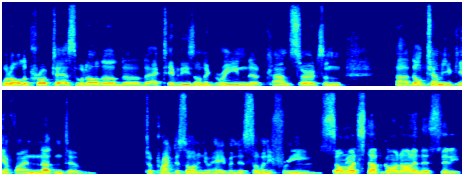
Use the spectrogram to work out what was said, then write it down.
with all the protests, with all the the, the activities on the green, the concerts, and uh, don't tell me you can't find nothing to to practice on in New Haven. There's so many free So much stuff going on in this city.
